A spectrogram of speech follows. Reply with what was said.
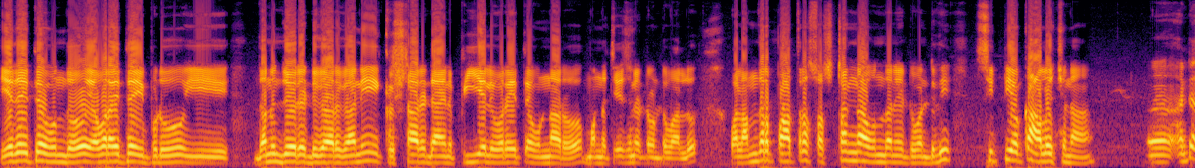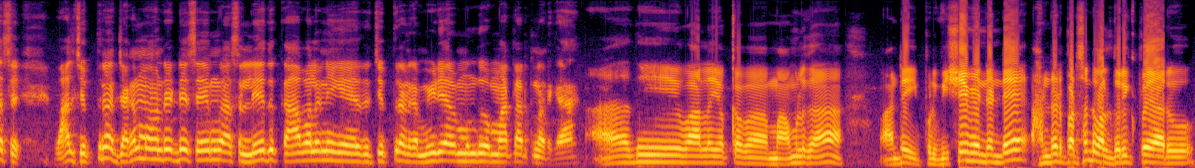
ఏదైతే ఉందో ఎవరైతే ఇప్పుడు ఈ ధనుంజయ రెడ్డి గారు కానీ కృష్ణారెడ్డి ఆయన పిఎల్ ఎవరైతే ఉన్నారో మొన్న చేసినటువంటి వాళ్ళు వాళ్ళందరి పాత్ర స్పష్టంగా ఉందనేటువంటిది సిట్టి యొక్క ఆలోచన. అంటే అసలు వాళ్ళు చెప్తున్నారు జగన్మోహన్ రెడ్డి సేమ్ అసలు లేదు కావాలని చెప్తున్నాడు మీడియా ముందు మాట్లాడుతున్నాడుగా. అది వాళ్ళ యొక్క మామూలుగా అంటే ఇప్పుడు విషయం ఏంటంటే హండ్రెడ్ పర్సెంట్ వాళ్ళు దొరికిపోయారు.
